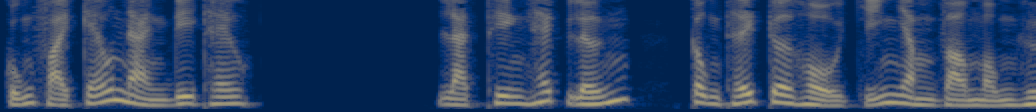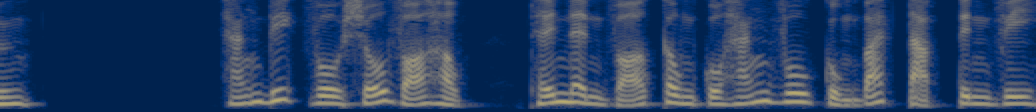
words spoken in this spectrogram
cũng phải kéo nàng đi theo. Lạc Thiên hét lớn, công thế cơ hội chỉ nhằm vào Mộng Hương. Hắn biết vô số võ học, thế nên võ công của hắn vô cùng bát tạp tinh vi,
